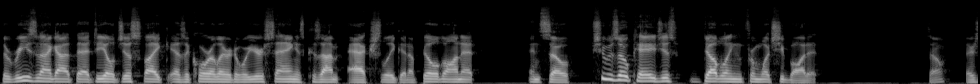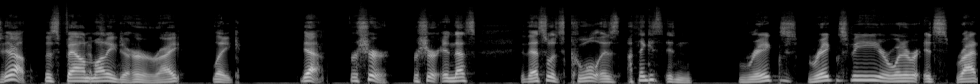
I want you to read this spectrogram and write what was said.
the reason I got that deal, just like as a corollary to what you're saying, is because I'm actually going to build on it. And so she was okay just doubling from what she bought it. So there's yeah, just found money to her, right? Like, yeah, for sure, for sure. And that's that's what's cool is I think it's in Riggs Rigsby or whatever. It's right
